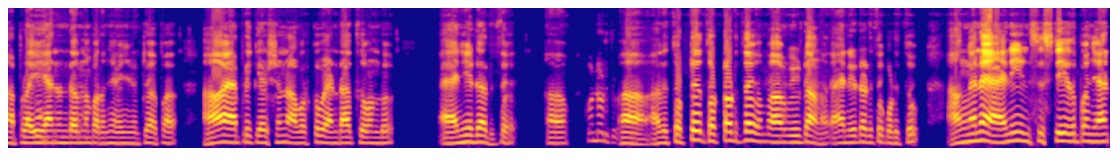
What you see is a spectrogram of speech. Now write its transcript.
അപ്ലൈ ചെയ്യാനുണ്ടെന്ന് പറഞ്ഞു കഴിഞ്ഞിട്ട് അപ്പം ആ ആപ്ലിക്കേഷൻ അവർക്ക് വേണ്ടാത്തതുകൊണ്ട് ആനിയുടെ അടുത്ത് ആ, അത് തൊട്ട് തൊട്ടടുത്ത വീട്ടാണ് ആനിയുടെ അടുത്ത് കൊടുത്തു. അങ്ങനെ ആനി ഇൻസിസ്റ്റ് ചെയ്തപ്പോൾ ഞാൻ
